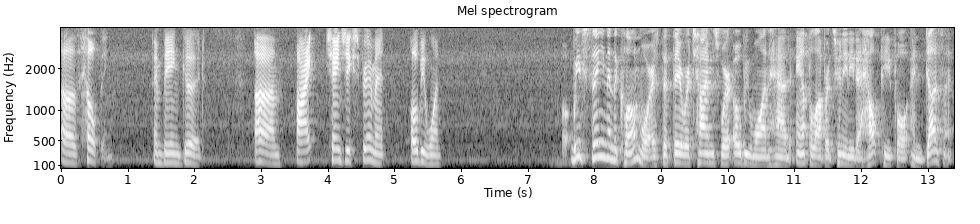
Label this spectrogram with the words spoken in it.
of helping and being good. Um, all right, change the experiment. Obi Wan. We've seen in the Clone Wars that there were times where Obi Wan had ample opportunity to help people and doesn't.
